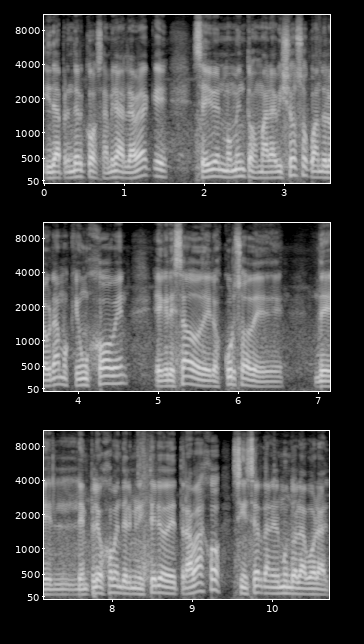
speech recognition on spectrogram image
y de aprender cosas. Mirá, la verdad que se viven momentos maravillosos cuando logramos que un joven egresado de los cursos de del empleo joven del Ministerio de Trabajo se inserta en el mundo laboral.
